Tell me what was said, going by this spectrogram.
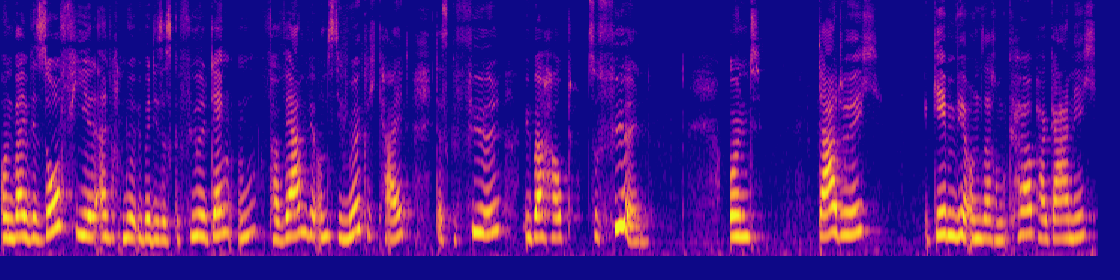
und weil wir so viel einfach nur über dieses Gefühl denken, verwehren wir uns die Möglichkeit, das Gefühl überhaupt zu fühlen. Und dadurch geben wir unserem Körper gar nicht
